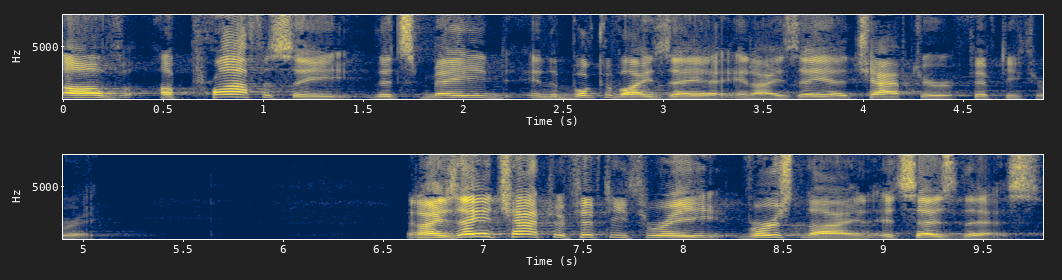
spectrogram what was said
of a prophecy that's made in the book of Isaiah in Isaiah chapter 53. In Isaiah chapter 53, verse 9, it says this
